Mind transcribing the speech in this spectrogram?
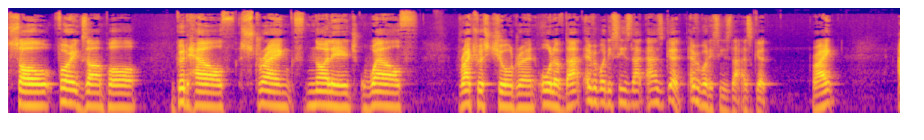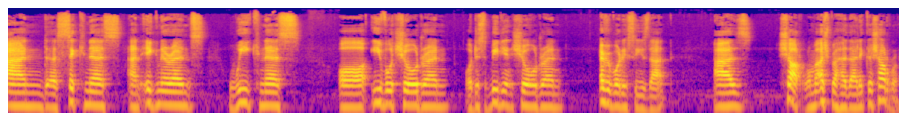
So, for example, good health, strength, knowledge, wealth, righteous children, all of that, everybody sees that as good. Everybody sees that as good, right? And uh, sickness and ignorance, weakness, or evil children or disobedient children, everybody sees that as shar. وما أشبه ذلك شر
